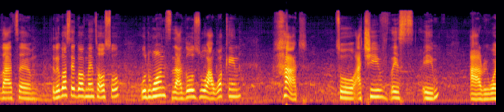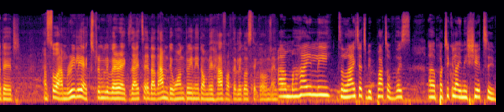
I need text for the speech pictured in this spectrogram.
that um, the Lagos State government also would want that those who are working hard to achieve this aim are rewarded. And so I'm really extremely very excited that I'm the one doing it on behalf of the Lagos State government. I'm highly delighted to be part of this uh, particular initiative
